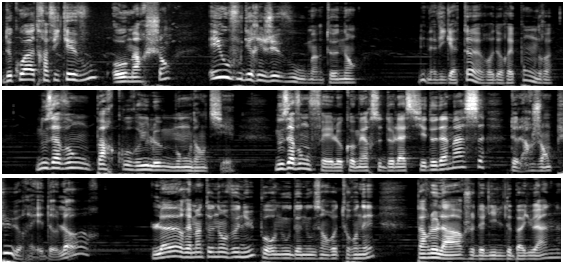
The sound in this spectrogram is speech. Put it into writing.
De quoi trafiquez-vous, ô marchands, et où vous dirigez-vous maintenant? Les navigateurs de répondre Nous avons parcouru le monde entier. Nous avons fait le commerce de l'acier de Damas, de l'argent pur et de l'or. L'heure est maintenant venue pour nous de nous en retourner par le large de l'île de Bayuan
